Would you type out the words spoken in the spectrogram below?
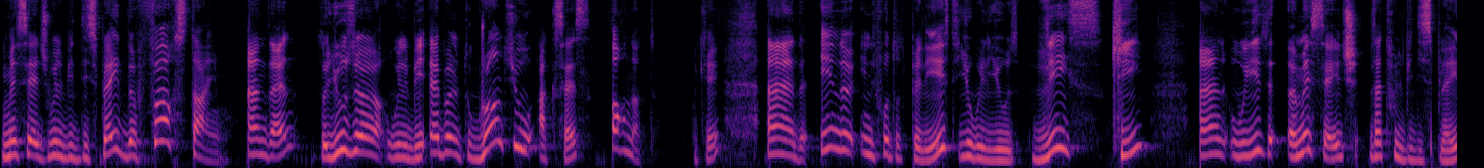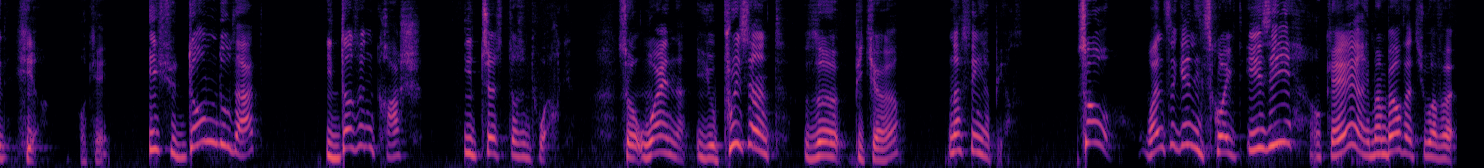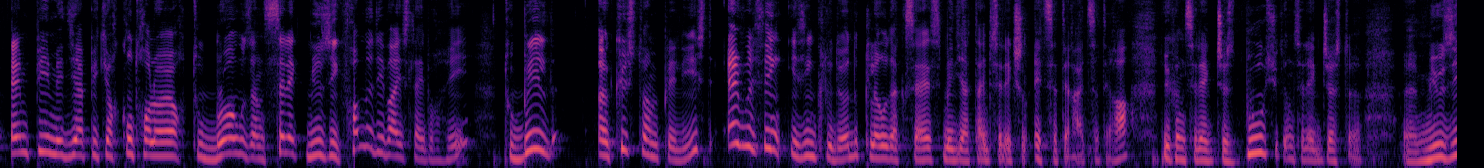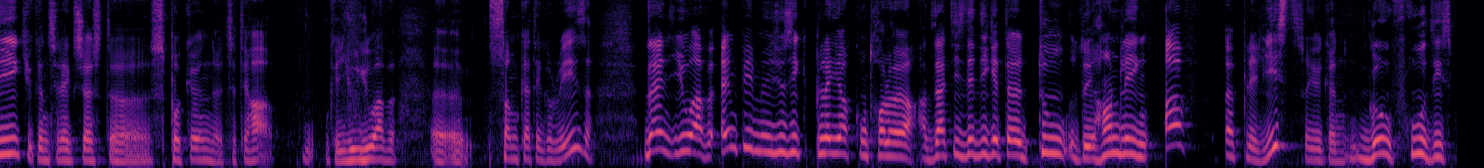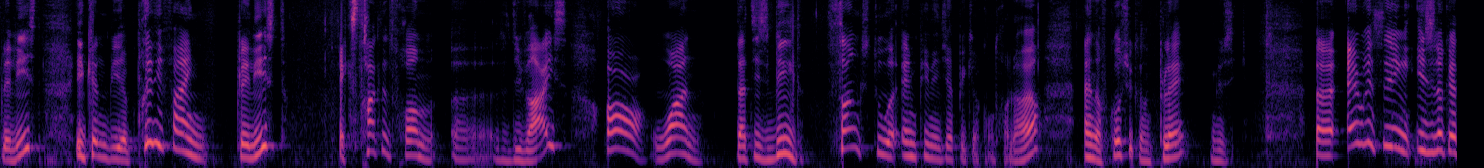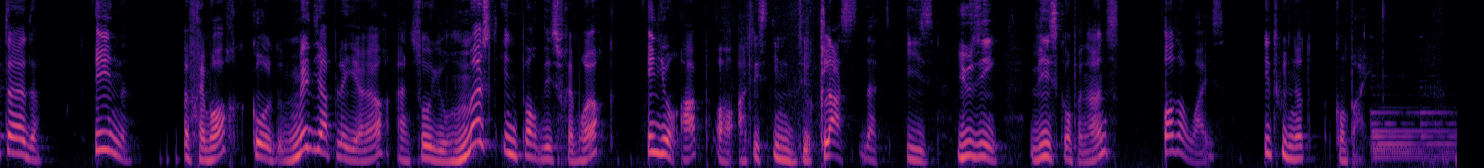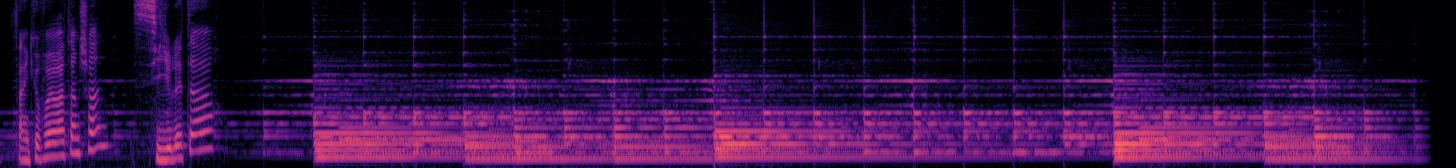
message will be displayed the first time and then the user will be able to grant you access or not. Okay? And in the info.plist you will use this key and with a message that will be displayed here. Okay? If you don't do that, it doesn't crash, it just doesn't work. So when you present the picker, nothing appears. So once again, it's quite easy, okay? Remember that you have a MP Media Picker controller to browse and select music from the device library, to build a custom playlist. Everything is included, cloud access, media type selection, etc, etc. You can select just books, you can select just uh, uh, music, you can select just uh, spoken, etc. Okay, you, you have uh, some categories. Then you have an MP Music Player controller that is dedicated to the handling of a playlist, so you can go through this playlist. It can be a predefined playlist extracted from uh, the device or one that is built thanks to an MP Media Picker controller and of course you can play music. Uh, everything is located in a framework called Media Player and so you must import this framework in your app or at least in the class that is using these components otherwise it will not compile. Thank you for your attention. See you later.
